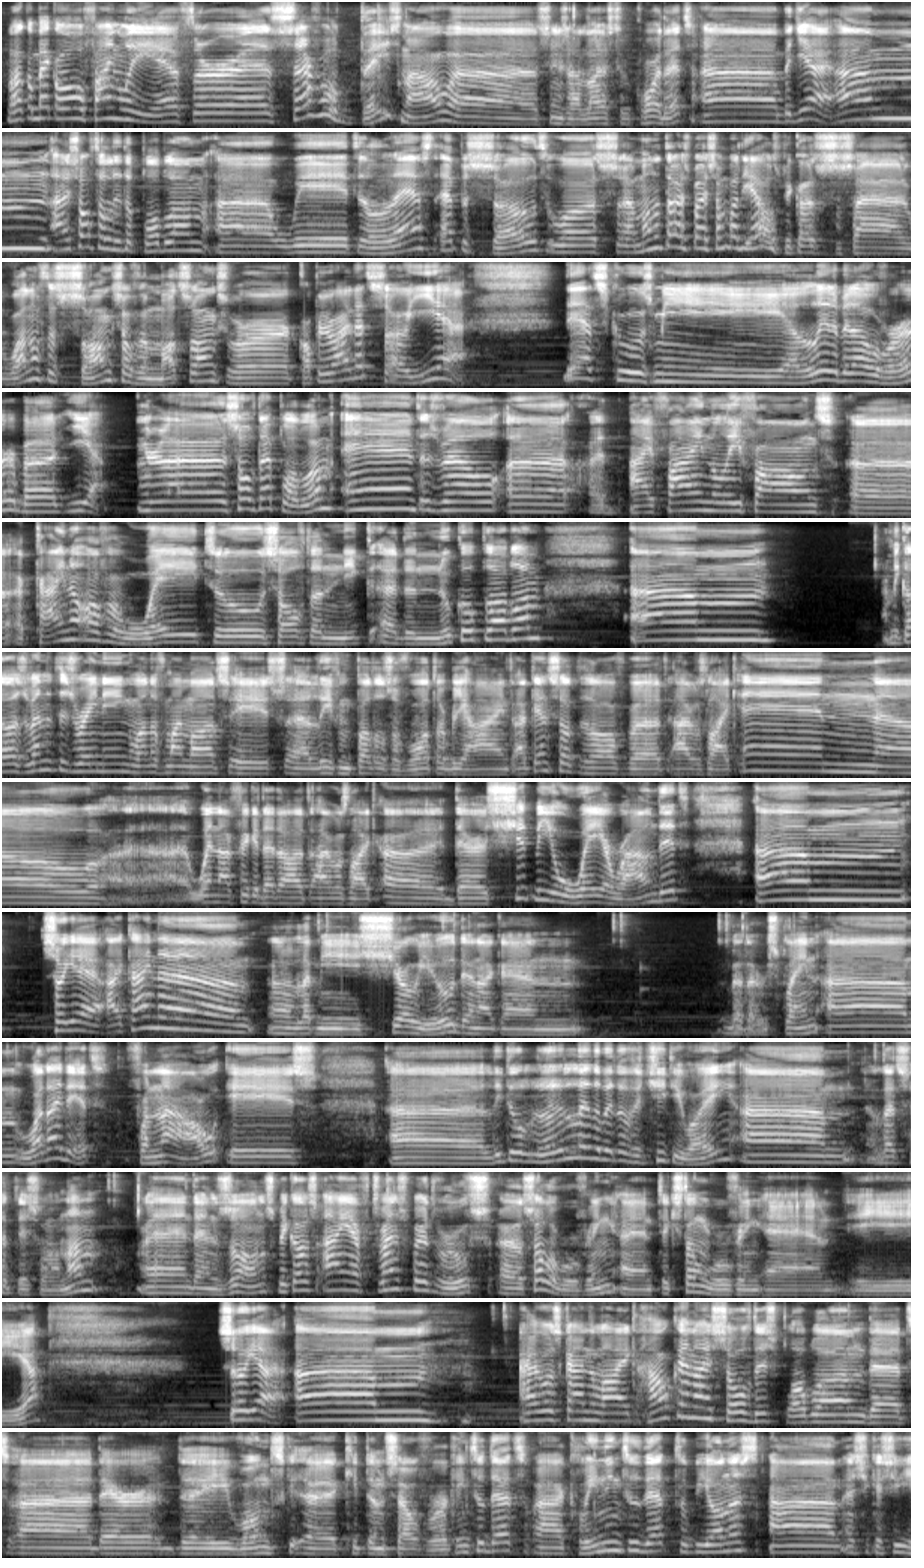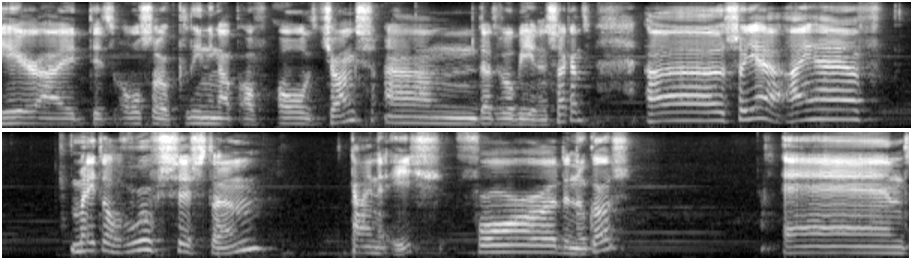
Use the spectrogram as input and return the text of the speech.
Welcome back all, finally, after uh, several days now, uh, since I last recorded. Uh, but yeah, um, I solved a little problem uh, with the last episode was uh, monetized by somebody else because uh, one of the songs of the mod songs were copyrighted. So yeah, that screws me a little bit over, but yeah uh, solve that problem. And as well uh, I finally found uh, a kind of a way to solve the, uh, the Nuko problem. Um, because when it is raining one of my mods is uh, leaving puddles of water behind. I can sort it off but I was like eh, no. Uh, when I figured that out I was like there should be a way around it. Um, so yeah, I kind of, uh, let me show you, then I can better explain. Um, what I did for now is a uh, little, little bit of a cheaty way. Um, let's set this one on. And then zones, because I have transparent roofs, uh, solar roofing and thick stone roofing and yeah. So yeah, um, I was kind of like, how can I solve this problem that uh, they won't uh, keep themselves working to that, uh, cleaning to that, to be honest. Um, as you can see here, I did also cleaning up of all the chunks. Um, that will be in a second. Uh, so yeah, I have made a roof system, kind of ish, for the Nukos. And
